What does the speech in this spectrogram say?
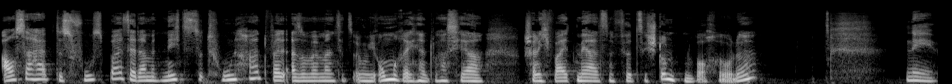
außerhalb des Fußballs, der damit nichts zu tun hat? Weil, also wenn man es jetzt irgendwie umrechnet, du hast ja wahrscheinlich weit mehr als eine 40-Stunden-Woche, oder? Nee,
